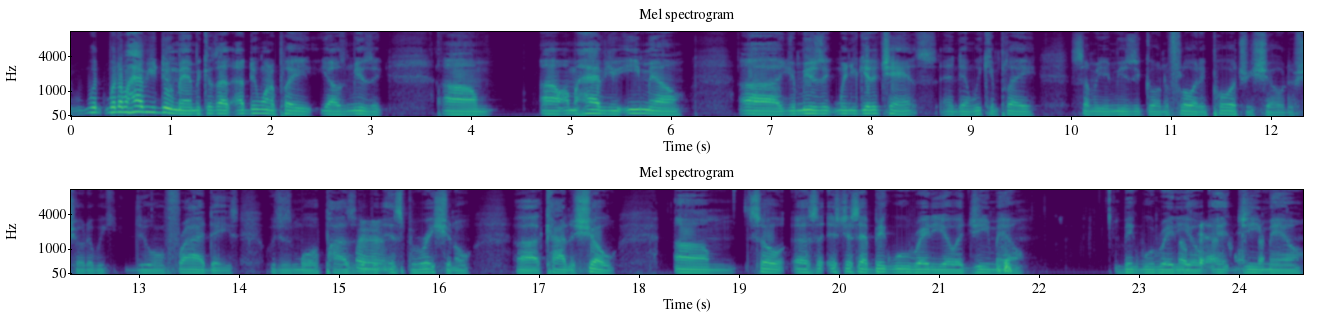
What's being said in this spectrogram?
what what I'm gonna have you do, man, because I, I do want to play y'all's music. Um, uh, I'm gonna have you email uh, your music when you get a chance, and then we can play some of your music on the Florida Poetry Show, the show that we do on Fridays, which is more positive and Mhm. inspirational uh, kind of show. Um, so uh, it's just at Big Woo Radio at Gmail, Big Woo Radio Okay. at Gmail,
